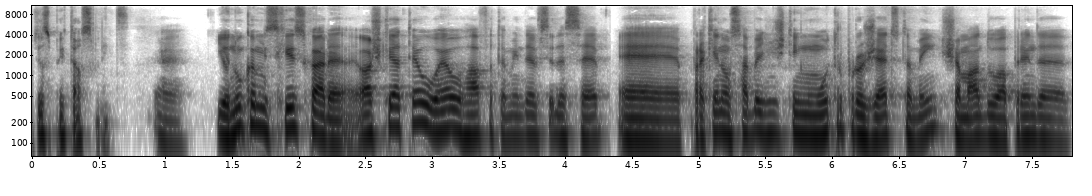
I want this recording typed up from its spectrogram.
prospectar os clientes. É. E eu nunca me esqueço, cara. Eu acho que até o El, o Rafa também deve ser dessa época. É, pra quem não sabe, a gente tem um outro projeto também, chamado Aprenda,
